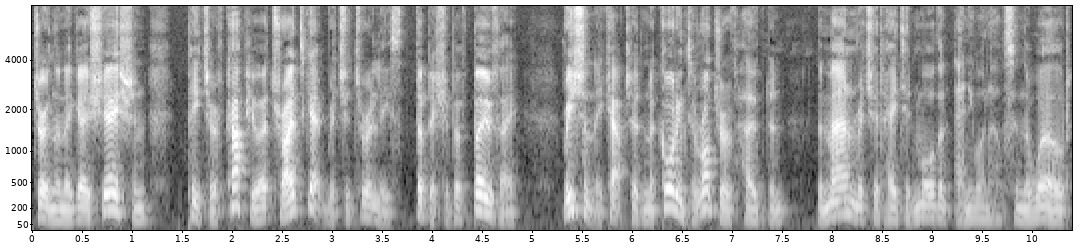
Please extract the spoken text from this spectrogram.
During the negotiation, Peter of Capua tried to get Richard to release the Bishop of Beauvais, recently captured and according to Roger of Hoveden, the man Richard hated more than anyone else in the world,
